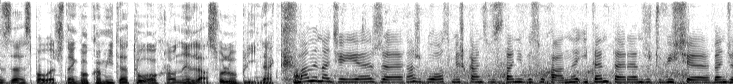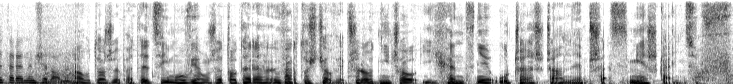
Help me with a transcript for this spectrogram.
ze Społecznego Komitetu Ochrony Lasu Lublinek. Mamy nadzieję, że nasz głos mieszkańców zostanie wysłuchany i ten teren rzeczywiście będzie terenem zielonym. Autorzy petycji mówią, że to teren wartościowy przyrodniczo i chętnie uczęszczany przez mieszkańców.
